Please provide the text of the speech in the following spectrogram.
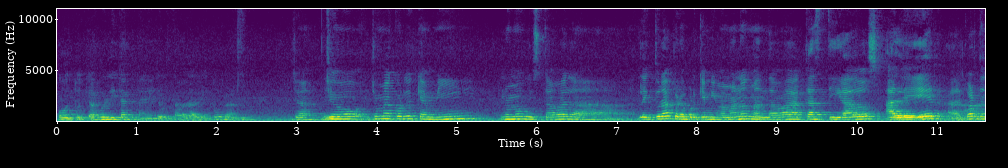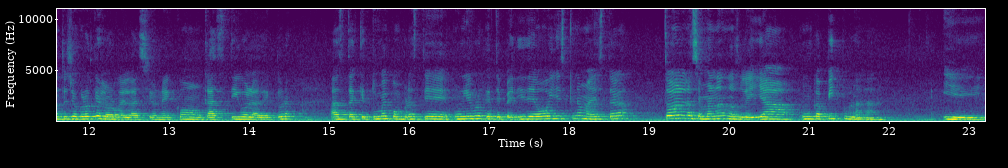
con tu tía Julita, que también te gustaba la lectura. ¿no? Ya, Sí. yo, yo me acuerdo que a mí no me gustaba la lectura, pero porque mi mamá nos mandaba castigados a leer al cuarto, entonces yo creo que lo relacioné con castigo la lectura, hasta que tú me compraste un libro que te pedí de hoy, es que una maestra todas las semanas nos leía un capítulo Ajá. y,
